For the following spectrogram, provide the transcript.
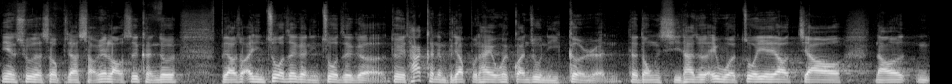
念书的时候比较少，因为老师可能都比较说，哎，你做这个，你做这个，对他可能比较不太会关注你个人的东西。他说，哎，我作业要交，然后嗯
